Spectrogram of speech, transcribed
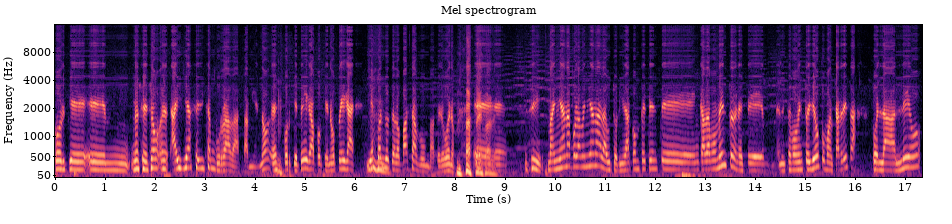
porque eh, no sé, son, eh, ahí ya se dicen burradas también, ¿no? Es porque pega, porque no pega y es cuando te lo pasas bomba, pero bueno. eh, eh, Sí, mañana por la mañana la autoridad competente en cada momento, en este, en este momento yo como alcaldesa, pues la leo,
